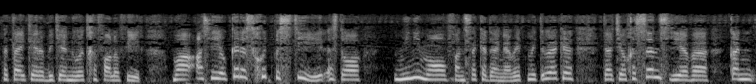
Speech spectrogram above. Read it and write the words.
baie keer 'n bietjie 'n noodgeval of hier. Maar as jy jou kinders goed bestuur, is daar minimaal van sulke dinge. Weet met ook dat jou gesinslewe kan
